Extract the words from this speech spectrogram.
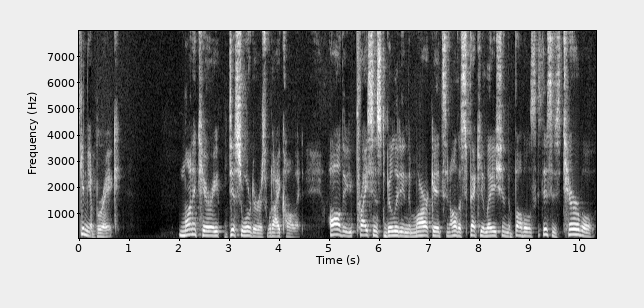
Give me a break. Monetary disorder is what I call it all the price instability in the markets and all the speculation, the bubbles. This is terrible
